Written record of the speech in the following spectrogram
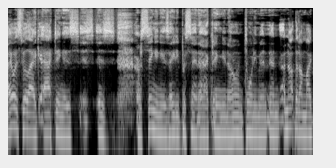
i always feel like acting is is, is or singing is 80% acting you know and 20 minutes and not that i'm like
